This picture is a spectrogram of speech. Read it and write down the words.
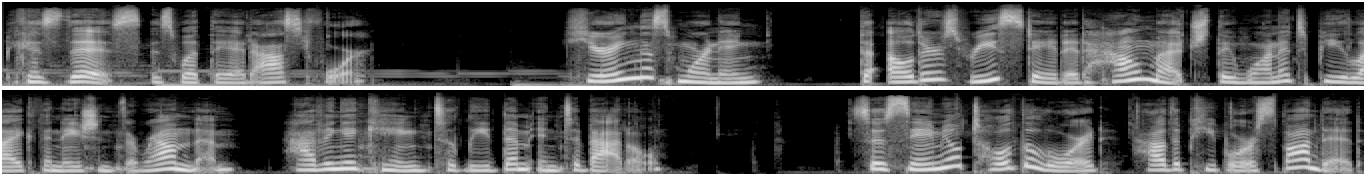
because this is what they had asked for. Hearing this warning, the elders restated how much they wanted to be like the nations around them, having a king to lead them into battle. So Samuel told the Lord how the people responded,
